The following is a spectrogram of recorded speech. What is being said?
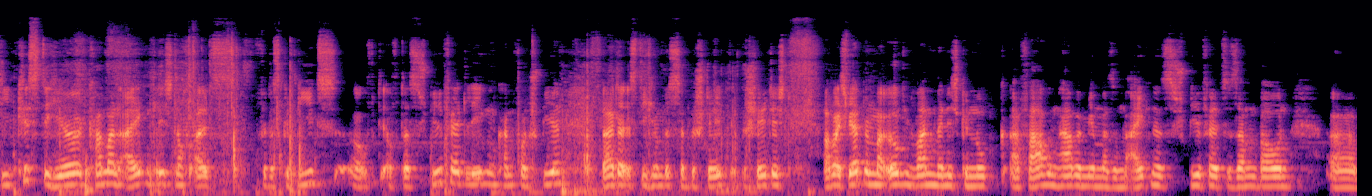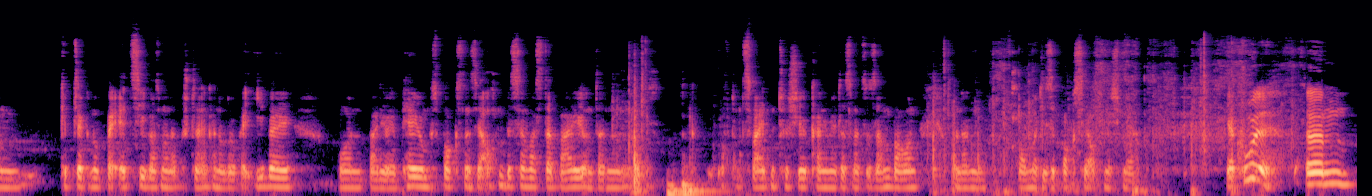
Die Kiste hier kann man eigentlich noch als für das Gebiet auf, die, auf das Spielfeld legen und kann von spielen. Leider ist die hier ein bisschen beschädigt. Aber ich werde mir mal irgendwann, wenn ich genug Erfahrung habe, mir mal so ein eigenes Spielfeld zusammenbauen. Ähm, gibt ja genug bei Etsy, was man da bestellen kann oder bei Ebay. Und bei den Imperiumsboxen ist ja auch ein bisschen was dabei. Und dann auf dem zweiten Tisch hier kann ich mir das mal zusammenbauen. Und dann brauchen wir diese Box hier auch nicht mehr. Ja, cool. Ähm,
